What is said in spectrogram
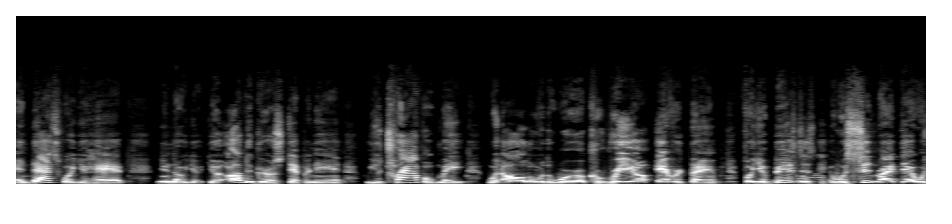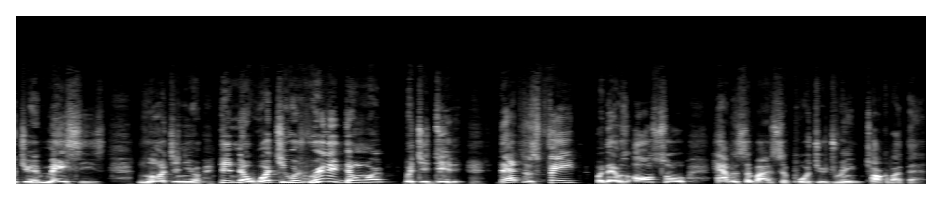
And that's where you had, you know, your, your other girl stepping in, your travel mate, went all over the world, Korea, everything for your business, and was sitting right there with you at Macy's, launching your, didn't know what you was really doing, but you did it. That was faith, but that was also having somebody support your dream. Talk about that.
